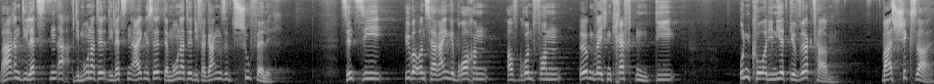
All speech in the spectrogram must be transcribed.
Waren die letzten die Monate, die letzten Ereignisse der Monate, die vergangen sind, zufällig? Sind sie über uns hereingebrochen aufgrund von irgendwelchen Kräften, die unkoordiniert gewirkt haben? War es Schicksal?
